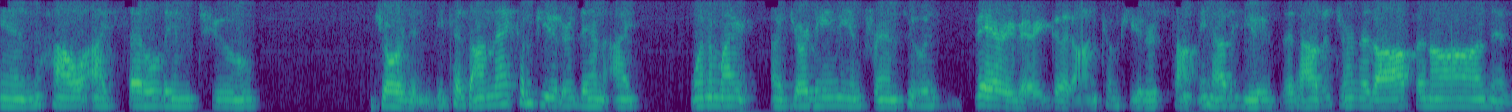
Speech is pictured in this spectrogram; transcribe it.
in how I settled into Jordan because on that computer then I one of my uh, Jordanian friends who is very very good on computers taught me how to use it, how to turn it off and on and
